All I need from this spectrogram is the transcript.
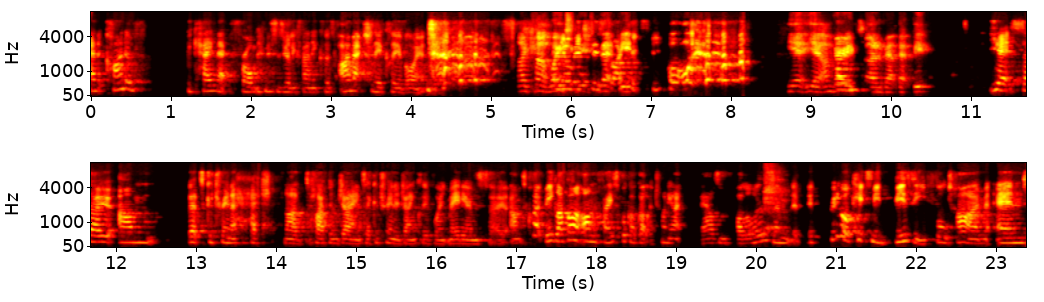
And it kind of became that from and this is really funny because i'm actually a clairvoyant I can't wait to get to that bit. yeah, yeah, I'm very um, excited about that bit. Yeah, so um, that's Katrina hash, hyphen Jane. So Katrina Jane Clairvoyant Medium. So um, it's quite big. Like on, on Facebook, I've got like 28 thousand followers, and it, it pretty well keeps me busy full time. And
